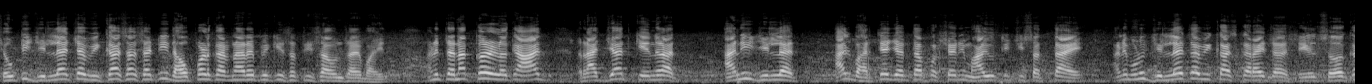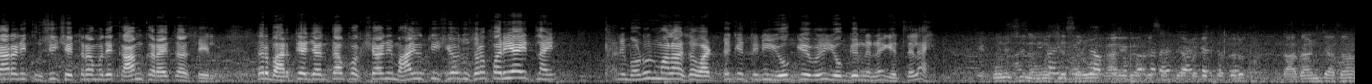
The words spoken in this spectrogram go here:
शेवटी जिल्ह्याच्या विकासासाठी धावपळ करणाऱ्यापैकी सतीश सावंतसाहेब आहेत. आणि त्यांना कळलं की आज राज्यात केंद्रात आणि जिल्ह्यात आज भारतीय जनता पक्षाने महायुतीची सत्ता आहे. आणि म्हणून जिल्ह्याचा विकास करायचा असेल सहकार आणि कृषी क्षेत्रामध्ये काम करायचं असेल तर भारतीय जनता पक्ष आणि महायुतीशिवाय दुसरा पर्यायच नाही. आणि म्हणून मला असं वाटतं की त्यांनी योग्य वेळी योग्य निर्णय घेतलेला आहे. एकोणीसशे नव्वदचे सर्व कार्यकर्ते सध्या बघितलं तर दादांचे आता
